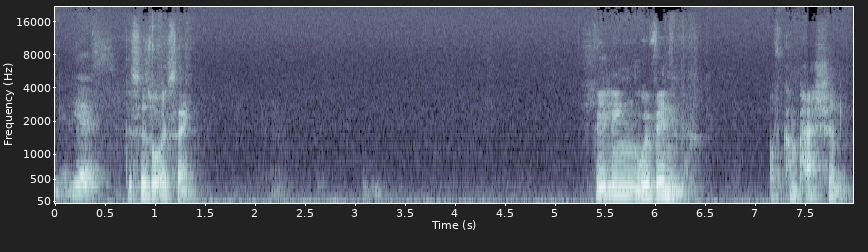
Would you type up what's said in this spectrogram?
Yes. This is what we're saying. Feeling within of compassion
